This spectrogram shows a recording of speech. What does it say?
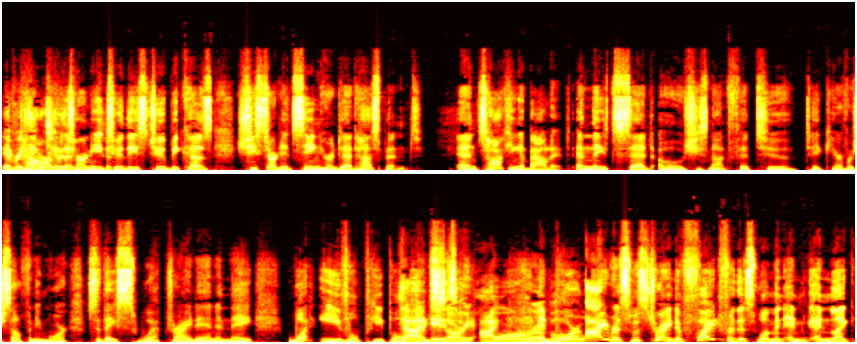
Everything power of the- attorney to- to, these two because she started seeing her dead husband and talking about it. And they said, oh, she's not fit to take care of herself anymore. So they swept right in and they, what evil people. That I'm is sorry. I, and poor Iris was trying to fight for this woman and, and like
